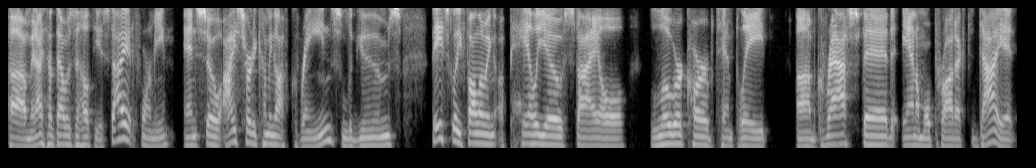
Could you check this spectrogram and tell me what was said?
Um, and I thought that was the healthiest diet for me. And so I started coming off grains, legumes, basically following a paleo style, lower carb template, um, grass fed animal product diet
